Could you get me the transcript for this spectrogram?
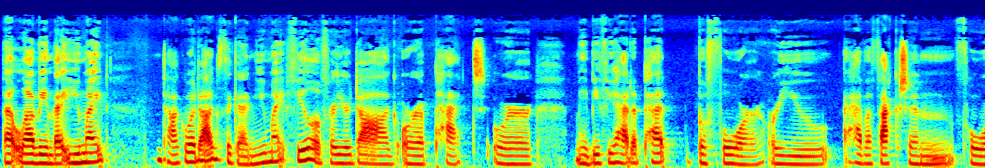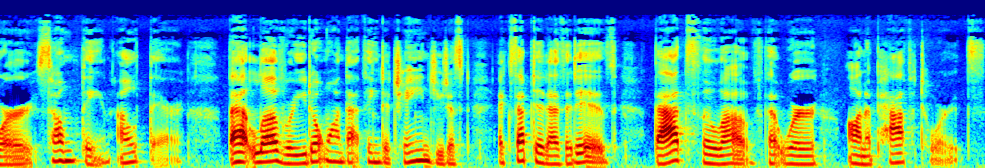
That loving that you might talk about dogs again. You might feel for your dog or a pet, or maybe if you had a pet before, or you have affection for something out there. That love where you don't want that thing to change, you just accept it as it is. That's the love that we're on a path towards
